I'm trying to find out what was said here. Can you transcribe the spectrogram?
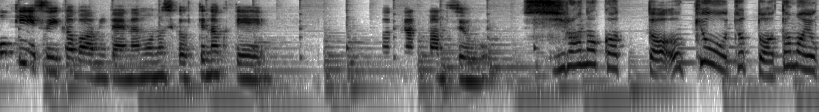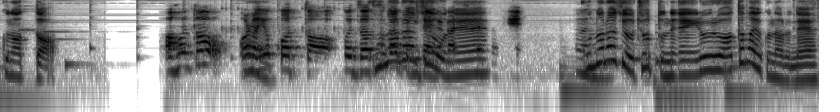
大きいスイカバーみたいなものしか売ってなくて、買っちゃったんですよ。知らなかった。今日ちょっと頭良くなった。あ、本当？あら、うんよかった。これ雑学みたいな感じね。うんこのラジオちょっとね、いろいろ頭良くなるね。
